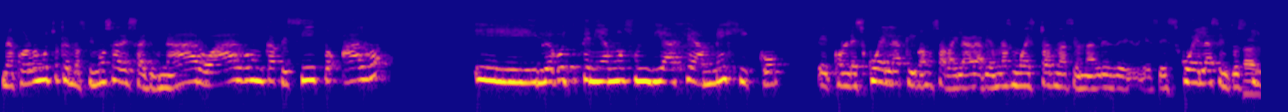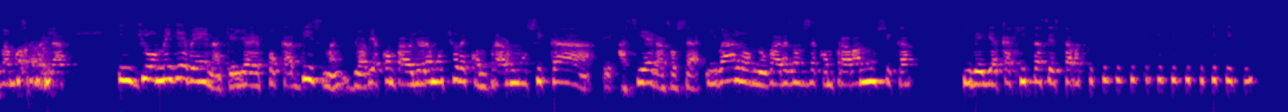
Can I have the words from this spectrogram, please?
me acuerdo mucho que nos fuimos a desayunar o algo, un cafecito, algo, y luego teníamos un viaje a México eh, con la escuela que íbamos a bailar, había unas muestras nacionales de, escuelas, entonces íbamos a bailar. Y yo me llevé en aquella época Disman, yo había comprado, yo era mucho de comprar música eh, a ciegas, o sea, iba a los lugares donde se compraba música y veía cajitas y estaba tiqui, tiqui, tiqui, tiqui, tiqui, tiqui.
